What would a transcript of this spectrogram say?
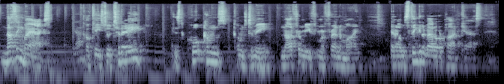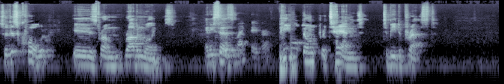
Nothing by accident. Okay, so today this quote comes comes to me, not from me, from a friend of mine, and I was thinking about our podcast. So this quote is from Robin Williams. And he says, my favorite. People don't pretend to be depressed,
